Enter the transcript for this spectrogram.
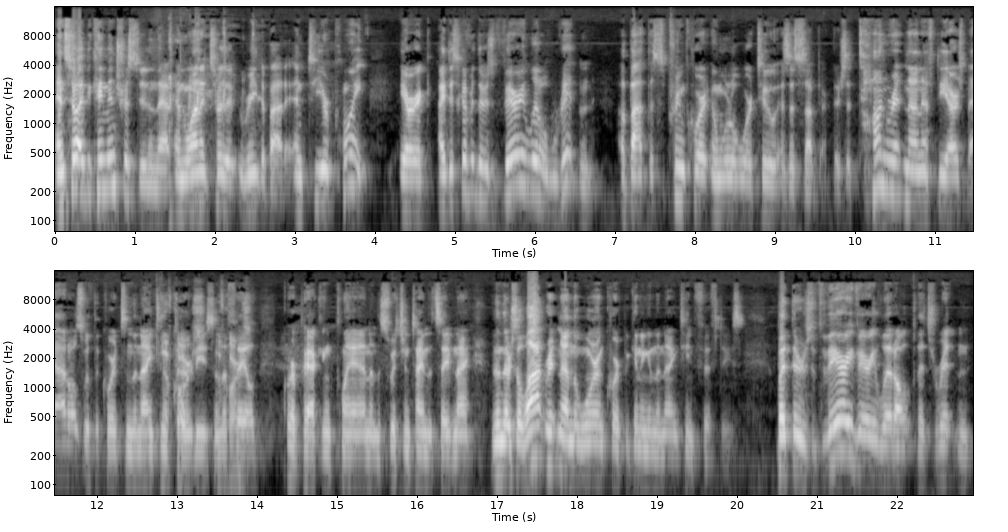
And so I became interested in that and wanted to read about it. And to your point, Eric, I discovered there's very little written about the Supreme Court in World War II as a subject. There's a ton written on FDR's battles with the courts in the 1930s course, and the course. failed court packing plan and the switch in time that saved nine. And then there's a lot written on the Warren Court beginning in the 1950s. But there's very, very little that's written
